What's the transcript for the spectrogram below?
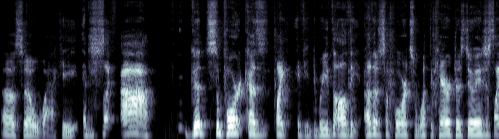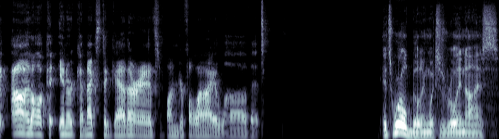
Oh, so wacky! And just like ah, good support because like if you read all the other supports, what the character's doing, it's just like ah, it all interconnects together, and it's wonderful, and I love it. It's world building, which is really nice.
